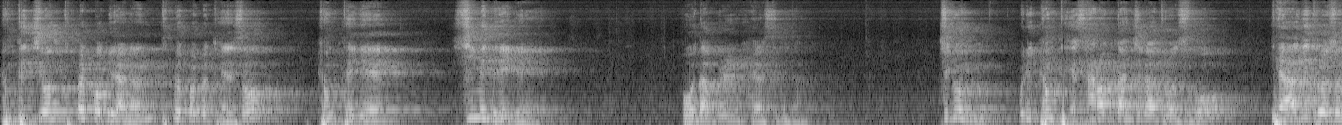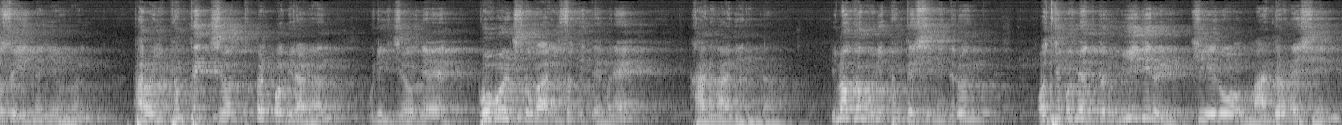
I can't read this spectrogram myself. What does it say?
평택지원특별법이라는 특별법을 통해서 평택의 시민들에게 보답을 하였습니다. 지금 우리 평택의 산업단지가 들어서고 대학이 들어설 수 있는 이유는 바로 이 평택지원특별법이라는 우리 지역에 보벌 지도가 있었기 때문에 가능한 일입니다. 이만큼 우리 평택 시민들은 어떻게 보면 그런 위기를 기회로 만들어내신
